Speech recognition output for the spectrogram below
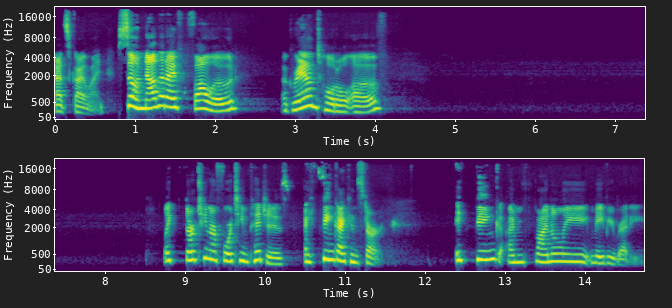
at Skyline. So now that I've followed a grand total of like 13 or 14 pitches, I think I can start. I think I'm finally maybe ready.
